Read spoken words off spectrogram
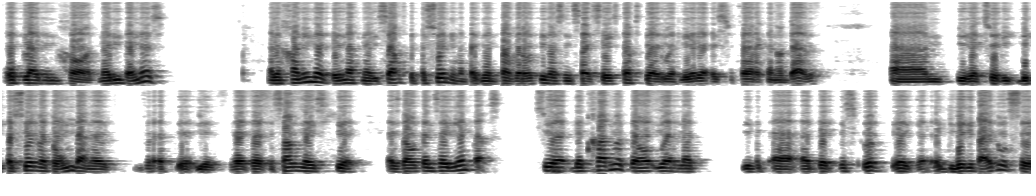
opleiding gehad. Nou die ding is, hulle gaan nie net doen na die selfde persoon nie, want ek weet, Pavarotti was in sy 60ste oorlede, is sover ek kan onthou, um, jy weet, so die, die persoon wat hom dan nou, jy weet, die sangles gee, is dalk in sy neemtigs. So, dit gaan ook daar oor dat, jy weet, uh, uh, dit is ook, uh, weet, die Bijbel sê,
